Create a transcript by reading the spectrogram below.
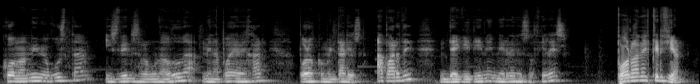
como a mí me gusta y si tienes alguna duda me la puedes dejar por los comentarios. Aparte de que tiene mis redes sociales por la descripción.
